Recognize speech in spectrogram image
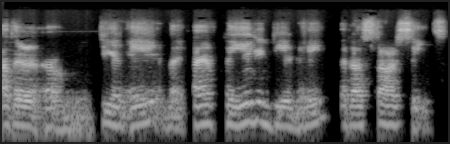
other um, DNA, like I have Pleiadian DNA that are star seeds,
